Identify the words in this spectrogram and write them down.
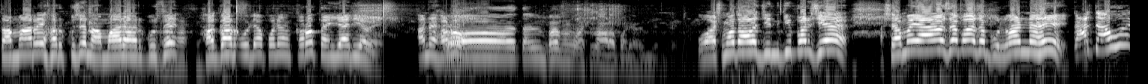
તમારે હરકું છે ને અમારે હરકું છે. હગાર ઓલ્યા પડ્યા કરો તૈયારી હવે. અને હડો. તમે બરાબર પડ્યો વોશમાં તો જિંદગી પર છે. સમય આવ્યો છે પાછો ભૂલવાનું નહીં. કાલ જાવું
